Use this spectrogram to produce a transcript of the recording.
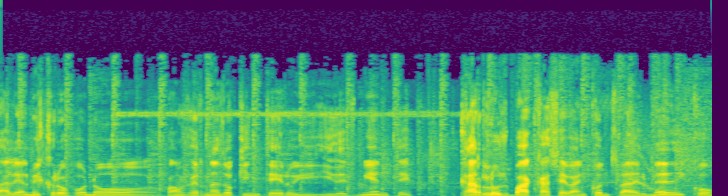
Sale al micrófono Juan Fernando Quintero y, desmiente. Carlos Vaca se va en contra del médico.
